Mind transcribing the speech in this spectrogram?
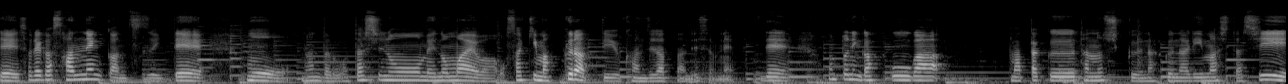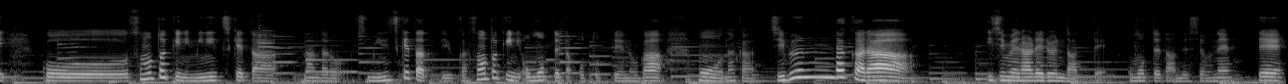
でそれが3年間続いてもうなんだろう私の目の前はお先真っ暗っていう感じだったんですよね。で本当に学校が全く楽しくなくなりましたしこうその時に身につけたなんだろう身につけたっていうかその時に思ってたことっていうのがもうなんか自分だからいじめられるんだって思ってたんですよね。で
